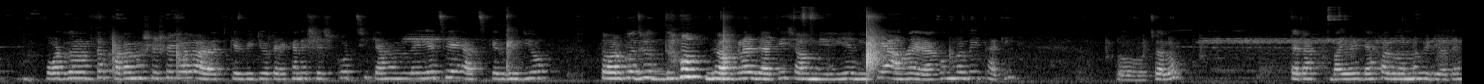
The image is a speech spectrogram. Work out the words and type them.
পর্দাটা খাটানো শেষ হয়ে গেল, আর আজকের ভিডিওটা এখানে শেষ করছি। কেমন লেগেছে আজকের ভিডিও? তর্কযুদ্ধ ঝগড়াঝাটি সব মিলিয়ে মিশিয়ে আমরা এরকমভাবেই থাকি। তো চলো এটা বাই বাই, দেখা হবে অন্য ভিডিওতে।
